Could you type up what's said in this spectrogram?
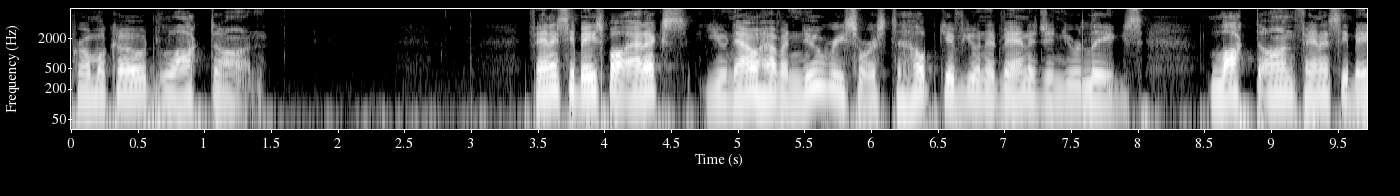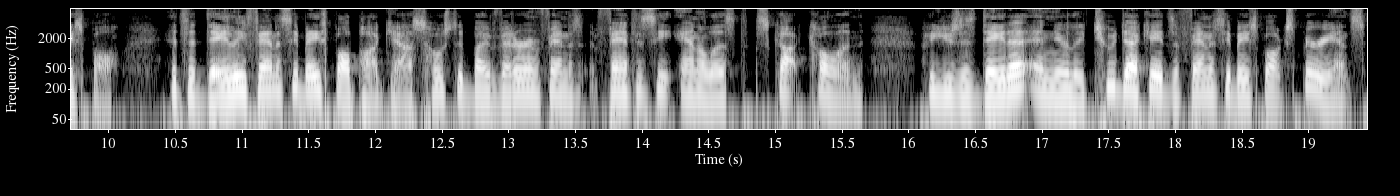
Promo code LOCKED ON. Fantasy baseball addicts, you now have a new resource to help give you an advantage in your leagues. Locked On Fantasy Baseball. It's a daily fantasy baseball podcast hosted by veteran fantasy analyst Scott Cullen, who uses data and nearly two decades of fantasy baseball experience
